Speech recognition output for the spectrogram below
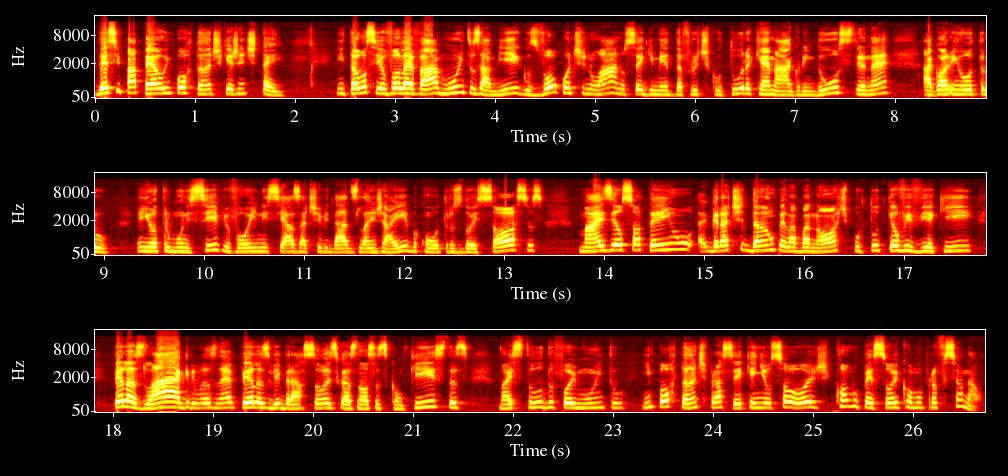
desse papel importante que a gente tem. Então, assim, eu vou levar muitos amigos, vou continuar no segmento da fruticultura, que é na agroindústria, né? Agora em outro, em outro município, vou iniciar as atividades lá em Jaíba com outros dois sócios, mas eu só tenho gratidão pela Banorte, por tudo que eu vivi aqui, pelas lágrimas, né, pelas vibrações com as nossas conquistas, mas tudo foi muito importante para ser quem eu sou hoje, como pessoa e como profissional.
